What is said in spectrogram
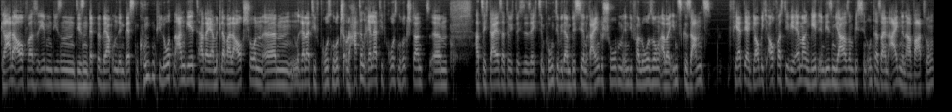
Gerade auch was eben diesen, diesen Wettbewerb um den besten Kundenpiloten angeht, hat er ja mittlerweile auch schon ähm, einen relativ großen Rückstand oder hat einen relativ großen Rückstand. Ähm, hat sich da jetzt natürlich durch diese 16 Punkte wieder ein bisschen reingeschoben in die Verlosung. Aber insgesamt fährt der, glaube ich, auch was die WM angeht, in diesem Jahr so ein bisschen unter seinen eigenen Erwartungen.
